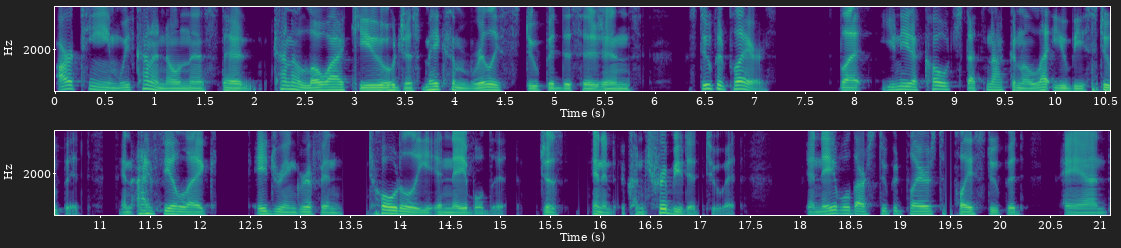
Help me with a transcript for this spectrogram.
our team, we've kind of known this. They're kind of low IQ, just make some really stupid decisions, stupid players. But you need a coach that's not going to let you be stupid. And I feel like Adrian Griffin totally enabled it just and it contributed to it. Enabled our stupid players to play stupid and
